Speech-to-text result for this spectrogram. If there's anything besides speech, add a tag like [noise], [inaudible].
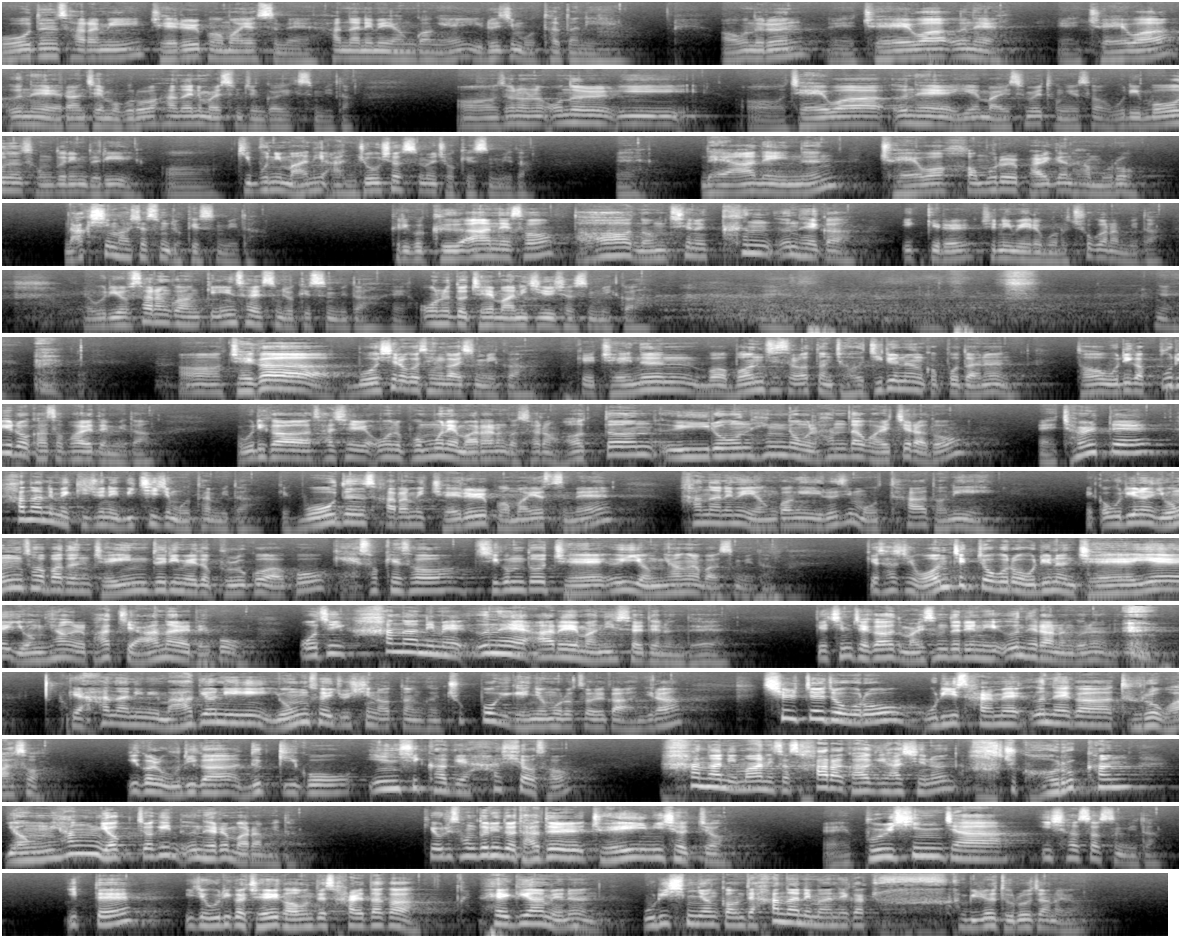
모든 사람이 죄를 범하였음에 하나님의 영광에 이르지 못하더니 어, 오늘은 예, 죄와 은혜, 예, 죄와 은혜란 제목으로 하나님 말씀 증거하겠습니다. 어, 저는 오늘 이 어, 죄와 은혜의 말씀을 통해서 우리 모든 성도님들이 어, 기분이 많이 안 좋으셨으면 좋겠습니다. 예, 내 안에 있는 죄와 허물을 발견함으로 낙심하셨으면 좋겠습니다. 그리고 그 안에서 더 넘치는 큰 은혜가 있기를 주님의 이름으로 축원합니다. 예, 우리 옆 사람과 함께 인사했으면 좋겠습니다. 예, 오늘도 죄 많이 지으셨습니까? 예. 예. 어, 죄가 무엇이라고 생각하십니까? 죄는 뭐 먼 짓을 어떤 저지르는 것보다는 더 우리가 뿌리로 가서 봐야 됩니다. 우리가 사실 오늘 본문에 말하는 것처럼 어떤 의로운 행동을 한다고 할지라도 예, 절대 하나님의 기준에 미치지 못합니다. 모든 사람이 죄를 범하였음에 하나님의 영광에 이르지 못하더니 그러니까 우리는 용서받은 죄인들임에도 불구하고 계속해서 지금도 죄의 영향을 받습니다. 사실 원칙적으로 우리는 죄의 영향을 받지 않아야 되고 오직 하나님의 은혜 아래에만 있어야 되는데 지금 제가 말씀드리는 이 은혜라는 이게 [clears throat] 하나님이 막연히 용서해 주신 어떤 그 축복의 개념으로서가 아니라 실제적으로 우리 삶에 은혜가 들어와서 이걸 우리가 느끼고 인식하게 하셔서 하나님 안에서 살아가게 하시는 아주 거룩한 영향력적인 은혜를 말합니다. 우리 성도님들 다들 죄인이셨죠. 예, 불신자이셨었습니다. 이때 이제 우리가 죄 가운데 살다가 회개하면은 우리 심령 가운데 하나님의 은혜가 쫙 밀려 들어오잖아요.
